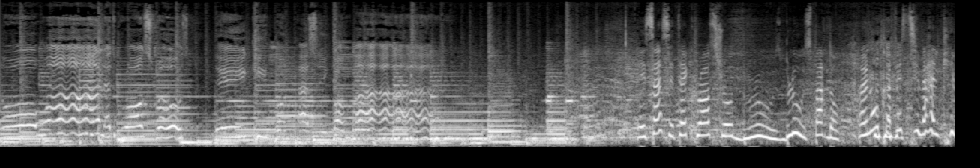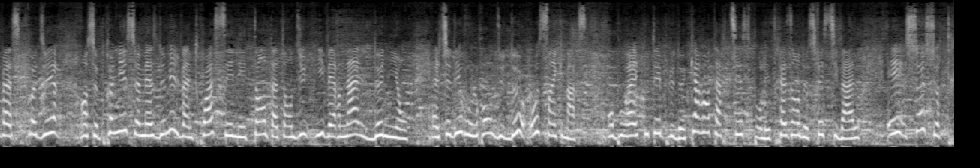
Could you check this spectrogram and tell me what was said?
No one at crossroads, they keep on passing on by. Et ça, c'était Crossroad Blues, Blues, pardon. Un autre festival qui va se produire en ce premier semestre 2023, c'est les tentes attendues hivernales de Nyon. Elles se dérouleront du 2 au 5 mars. On pourra écouter plus de 40 artistes pour les 13 ans de ce festival, et ce sur 13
